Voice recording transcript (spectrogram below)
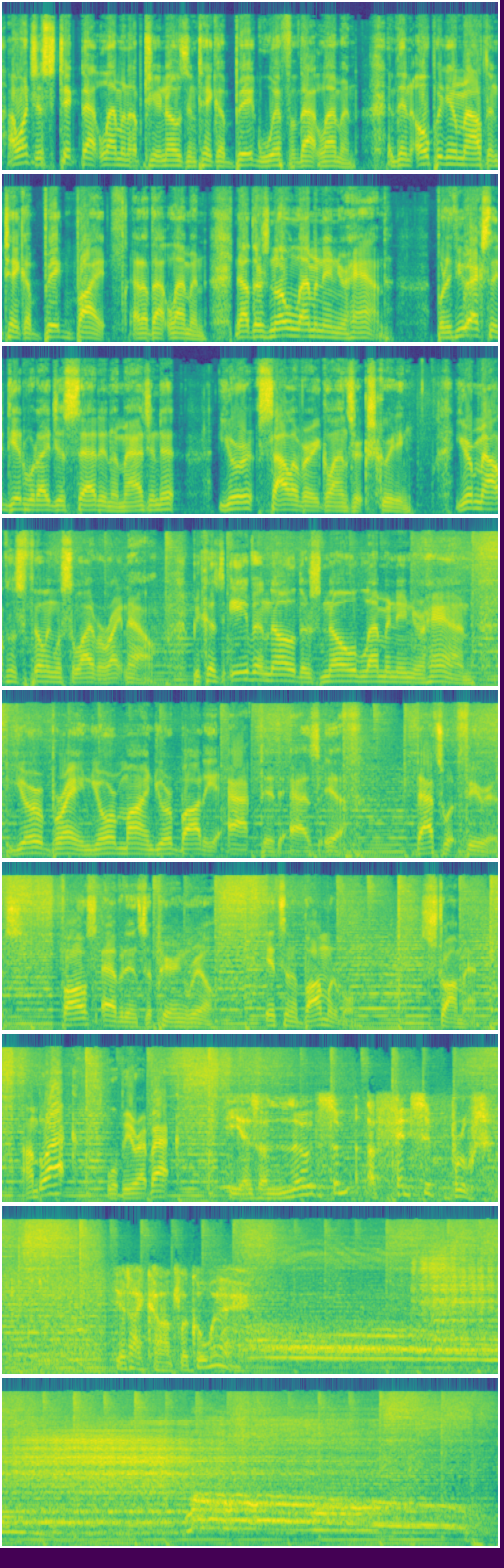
I want you to stick that lemon up to your nose and take a big whiff of that lemon. And then open your mouth and take a big bite out of that lemon. Now, there's no lemon in your hand. But if you actually did what I just said and imagined it, your salivary glands are excreting. Your mouth is filling with saliva right now. Because even though there's no lemon in your hand, your brain, your mind, your body acted as if. That's what fear is false evidence appearing real. It's an abominable straw man. I'm Black. We'll be right back. He is a loathsome, offensive brute. Yet I can't look away.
